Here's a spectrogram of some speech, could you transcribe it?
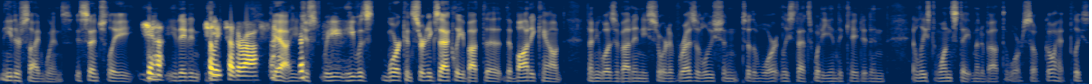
neither side wins." Essentially, yeah, he, they didn't kill he, each other off. yeah, he just he, he was more concerned exactly about the the body count than he was about any sort of resolution to the war. At least that's what he indicated in at least one statement about the war. So go ahead, please.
